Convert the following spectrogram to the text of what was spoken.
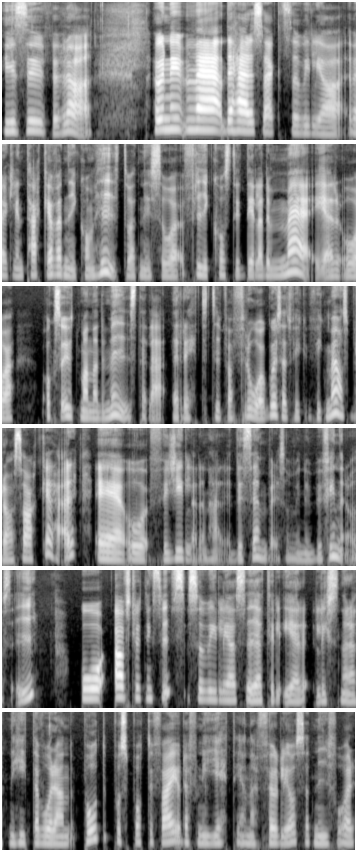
Det är superbra. Hörrni, med det här sagt så vill jag verkligen tacka för att ni kom hit och att ni så frikostigt delade med er och också utmanade mig att ställa rätt typ av frågor så att vi fick med oss bra saker här eh, och förgylla den här december som vi nu befinner oss i. Och avslutningsvis så vill jag säga till er lyssnare att ni hittar vår podd på Spotify och där får ni jättegärna följa oss så att ni får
